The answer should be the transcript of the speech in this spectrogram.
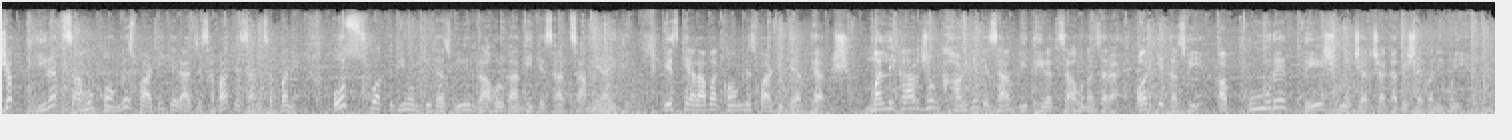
जब धीरज साहू कांग्रेस पार्टी के राज्यसभा के सांसद बने, उस वक्त भी उनकी तस्वीर राहुल गांधी के साथ सामने आई थी। इसके अलावा कांग्रेस पार्टी के अध्यक्ष मल्लिकार्जुन खड़गे के साथ भी धीरज साहू नज़र आए और ये तस्वीर अब पूरे देश में चर्चा का विषय बनी हुई है।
